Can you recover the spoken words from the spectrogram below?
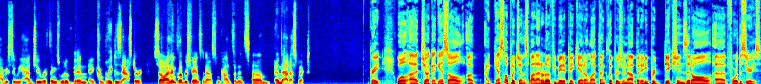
Obviously, we had to, or things would have been a complete disaster. So I think Clippers fans can have some confidence um, in that aspect. Great. Well, uh, Chuck, I guess I'll uh, I guess I'll put you on the spot. I don't know if you made a pick yet on Locked On Clippers or not, but any predictions at all uh, for the series?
